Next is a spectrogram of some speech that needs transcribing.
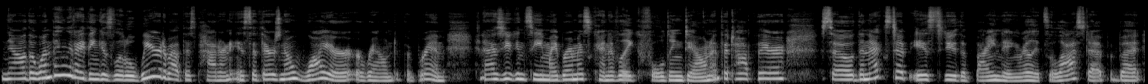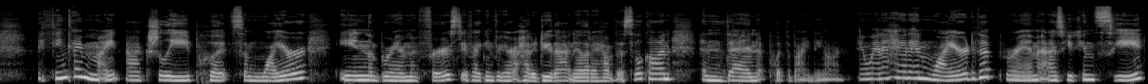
Now, the one thing that I think is a little weird about this pattern is that there's no wire around the brim. And as you can see, my brim is kind of like folding down at the top there. So the next step is to do the binding. Really, it's the last step, but I think I might actually put some wire in the brim first if I can figure out how to do that now that I have the silk on and then put the binding on. I went ahead and wired the brim as you can see.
